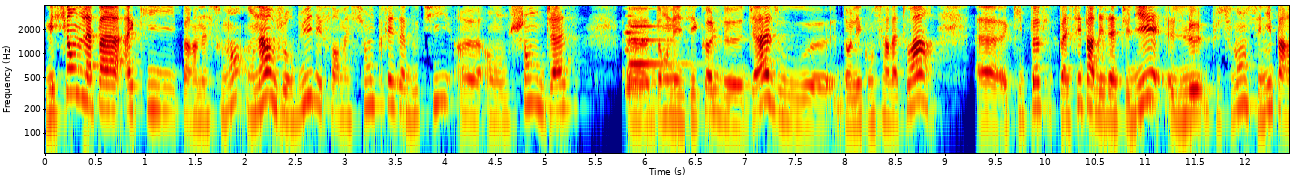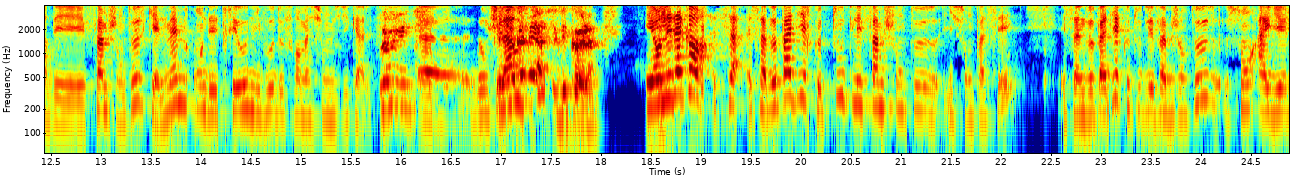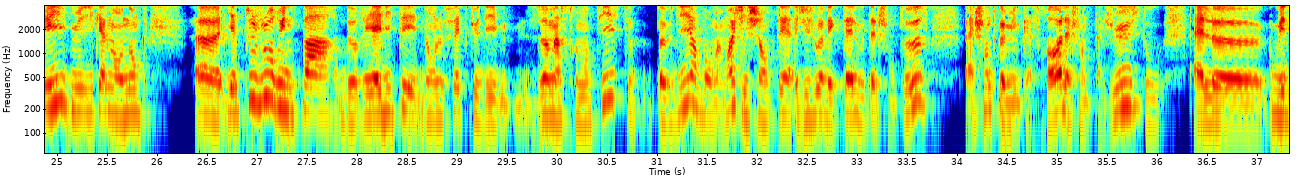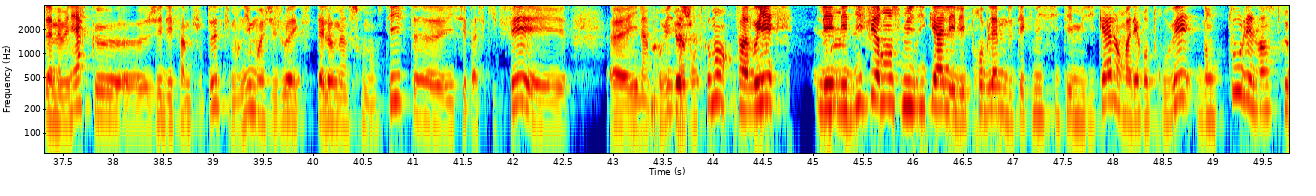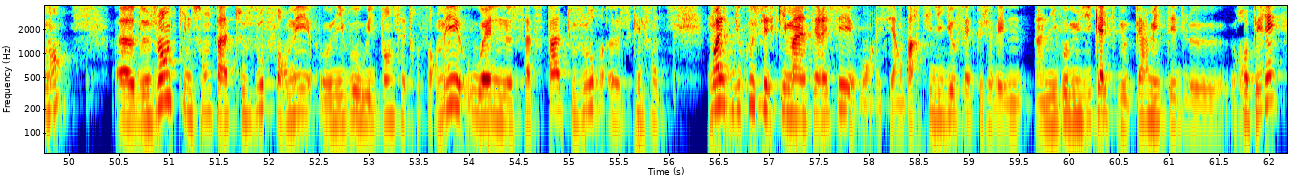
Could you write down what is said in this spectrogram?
mais si on ne l'a pas acquis par un instrument, on a aujourd'hui des formations très abouties en chant jazz. euh, dans les écoles de jazz ou euh, dans les conservatoires euh, qui peuvent passer par des ateliers, le plus souvent enseignés par des femmes chanteuses qui elles-mêmes ont des très hauts niveaux de formation musicale. Oui, oui. Euh, donc là aussi, ces écoles. Et on est d'accord, ça ne veut pas dire que toutes les femmes chanteuses y sont passées, et ça ne veut pas dire que toutes les femmes chanteuses sont aguerries musicalement. Donc, euh, il y a toujours une part de réalité dans le fait que des hommes instrumentistes peuvent dire bon bah moi j'ai chanté j'ai joué avec telle ou telle chanteuse bah, elle chante comme une casserole elle chante pas juste ou elle euh, mais de la même manière que euh, j'ai des femmes chanteuses qui m'ont dit moi j'ai joué avec tel homme instrumentiste il sait pas ce qu'il fait et il improvise n'importe comment. Enfin vous voyez les, les différences musicales et les problèmes de technicité musicale on va les retrouver dans tous les instruments euh, de gens qui ne sont pas toujours formés au niveau où ils pensent être formés, ou elles ne savent pas toujours euh, ce qu'elles font. Moi, du coup, c'est ce qui m'a intéressé. Bon, c'est en partie lié au fait que j'avais un niveau musical qui me permettait de le repérer.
